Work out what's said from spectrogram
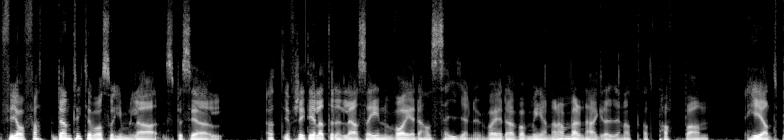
för jag fatt, den tyckte jag var så himla speciell att jag försökte hela tiden läsa in vad är det han säger nu? Vad, är det, vad menar han med den här grejen att, att pappan helt,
